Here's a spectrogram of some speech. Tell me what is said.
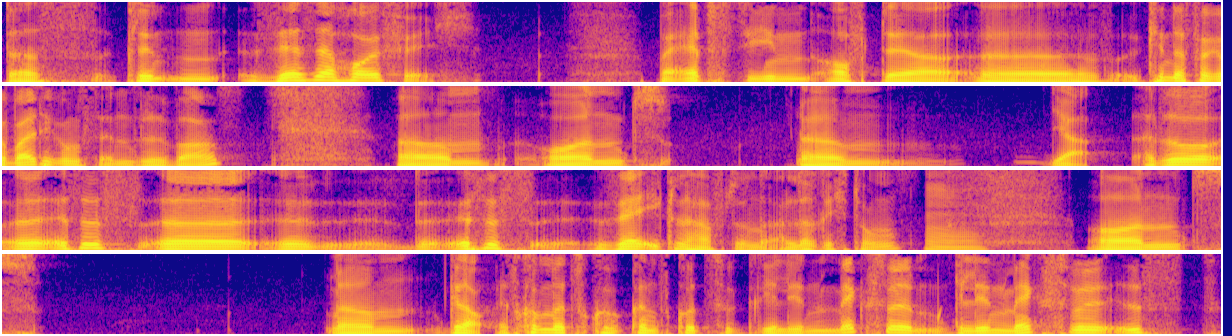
dass Clinton sehr, sehr häufig bei Epstein auf der äh, Kindervergewaltigungsinsel war. Ähm, und ähm, ja, also äh, es ist äh, äh, es ist sehr ekelhaft in alle Richtungen. Hm. Und ähm, genau, jetzt kommen wir zu, ganz kurz zu Gillian Maxwell. Gillian Maxwell ist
